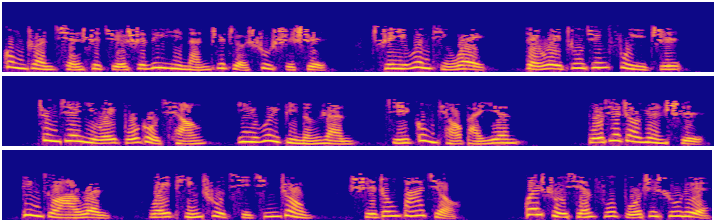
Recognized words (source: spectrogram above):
共撰前世绝世利益难知者数十事。迟疑问廷尉，得为诸君复议之。正监以为伯狗强，亦未必能然，即共调白烟。伯接召院使，并坐而问，为平处其轻重，十中八九。官属贤服伯之疏略，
